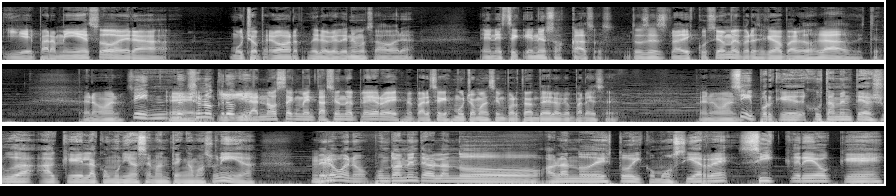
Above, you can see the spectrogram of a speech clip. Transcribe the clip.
Y eh, para mí eso era mucho peor de lo que tenemos ahora en, ese, en esos casos. Entonces la discusión me parece que va para los dos lados, ¿viste? Pero bueno. Sí, n- Eh, yo no creo y, y que. la no segmentación del player base me parece que es mucho más importante de lo que parece. Pero bueno. Sí, porque justamente ayuda a que la comunidad se mantenga más unida. Pero bueno, puntualmente hablando, hablando de esto y como cierre, sí creo que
